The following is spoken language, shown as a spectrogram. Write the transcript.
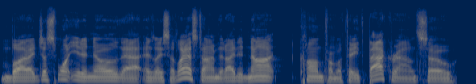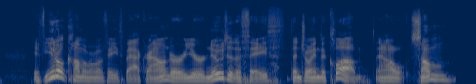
But I just want you to know that, as I said last time, that I did not come from a faith background. So if you don't come from a faith background or you're new to the faith, then join the club. Now, some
